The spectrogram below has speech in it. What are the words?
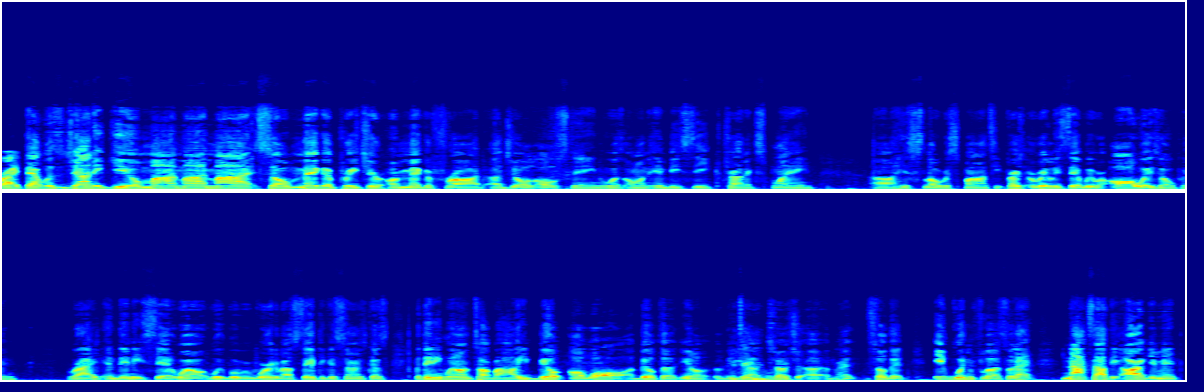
Right, that was Johnny Gill, my, my, my. So, mega preacher or mega fraud, uh, Joel Osteen was on NBC trying to explain uh, his slow response. He first originally said we were always open right? And then he said, well, we, we were worried about safety concerns because, but then he went on to talk about how he built a wall, built a, you know, the uh, church uh, right. so that it wouldn't flood. So that knocks out the argument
